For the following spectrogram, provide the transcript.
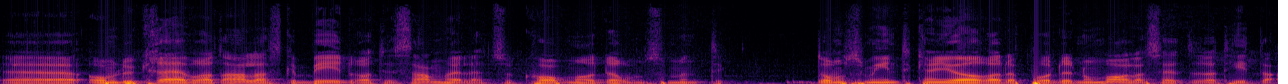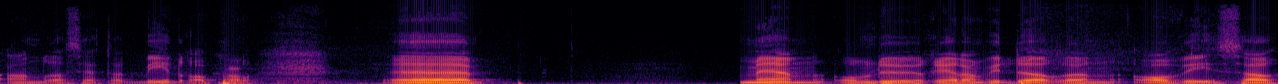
Eh, om du kräver att alla ska bidra till samhället så kommer de som inte, de som inte kan göra det på det normala sättet att hitta andra sätt att bidra på. Eh, men om du redan vid dörren avvisar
